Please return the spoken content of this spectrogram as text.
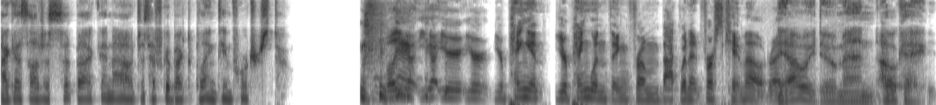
I guess I'll just sit back and I'll just have to go back to playing Team Fortress 2. Well, you got you got your your your penguin your penguin thing from back when it first came out, right? Yeah, we do, man. Okay.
